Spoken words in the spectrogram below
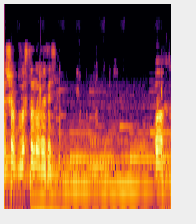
щоб восстановитись. Ох.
